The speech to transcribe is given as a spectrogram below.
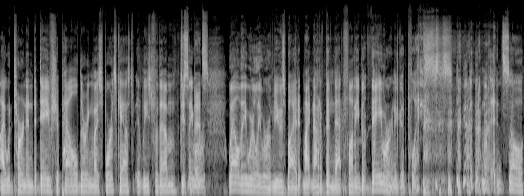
I would turn into Dave Chappelle during my sportscast, at least for them, because they were, well, they really were amused by it. It might not have been that funny, but they were in a good place. and so,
